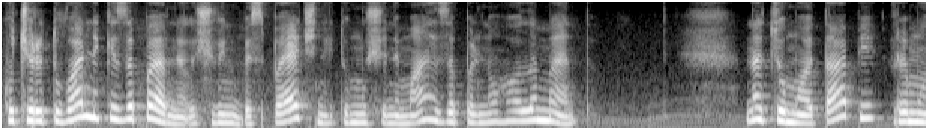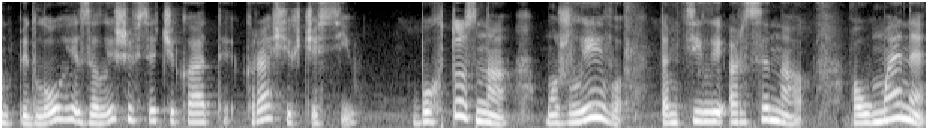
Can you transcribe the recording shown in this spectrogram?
Хоч рятувальники запевнили, що він безпечний, тому що немає запального елемента. На цьому етапі ремонт підлоги залишився чекати кращих часів. Бо хто зна, можливо, там цілий арсенал, а у мене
